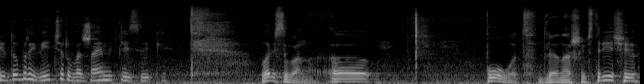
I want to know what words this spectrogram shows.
и добрый вечер, уважаемые телезрители. Лариса Ивановна, э, повод для нашей встречи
